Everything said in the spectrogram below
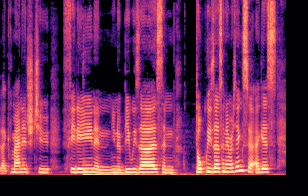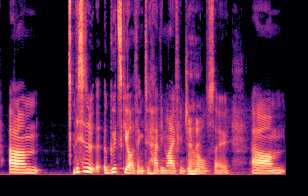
like manage to fit in and you know be with us and talk with us and everything." So I guess um, this is a, a good skill I think to have in life in general. So, um,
